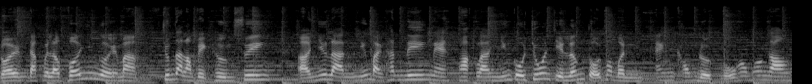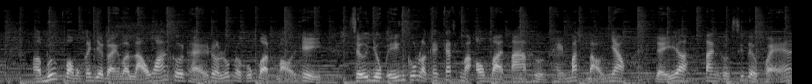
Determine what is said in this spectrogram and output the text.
Rồi đặc biệt là với những người mà chúng ta làm việc thường xuyên ờ, như là những bạn thanh niên nè, hoặc là những cô chú anh chị lớn tuổi mà mình ăn không được, ngủ không có ngon ờ, bước vào một cái giai đoạn là lão hóa cơ thể rồi lúc nào cũng mệt mỏi thì sử dụng yến cũng là cái cách mà ông bà ta thường hay mách bảo nhau để ờ, tăng cường sức đề khỏe,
